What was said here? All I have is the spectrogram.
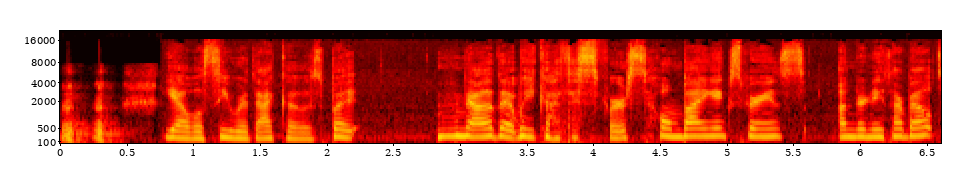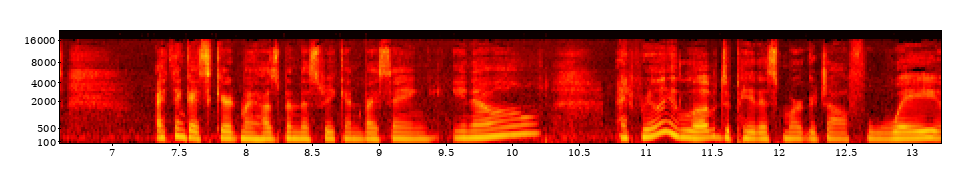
yeah, we'll see where that goes. But now that we got this first home buying experience underneath our belt, I think I scared my husband this weekend by saying, you know, I'd really love to pay this mortgage off way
